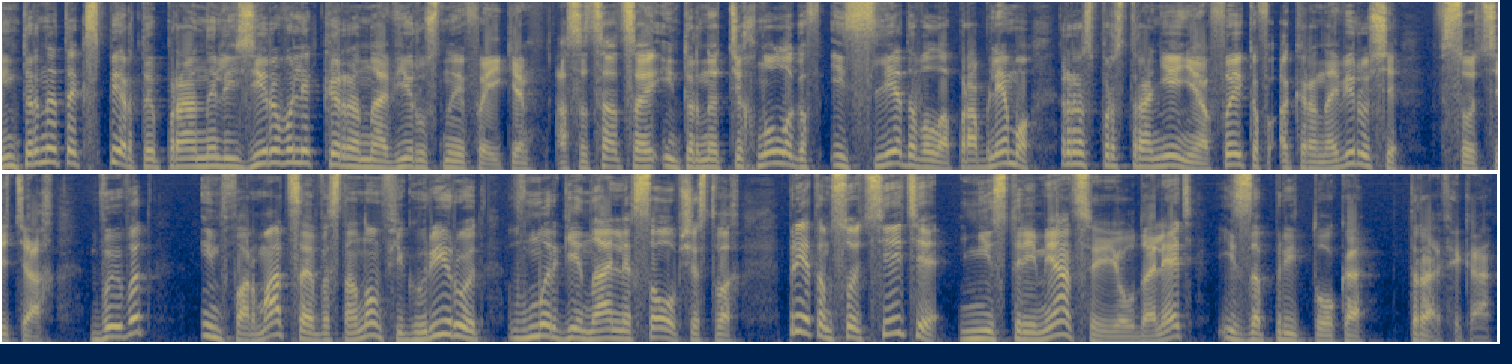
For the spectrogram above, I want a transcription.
Интернет-эксперты проанализировали коронавирусные фейки. Ассоциация интернет-технологов исследовала проблему распространения фейков о коронавирусе в соцсетях. Вывод – информация в основном фигурирует в маргинальных сообществах. При этом соцсети не стремятся ее удалять из-за притока трафика.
